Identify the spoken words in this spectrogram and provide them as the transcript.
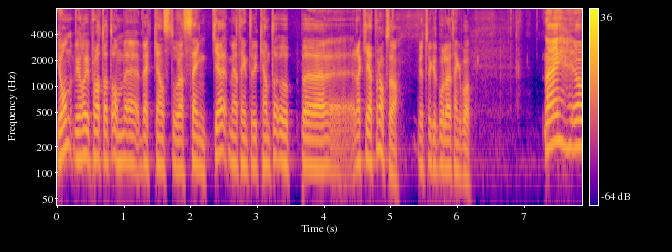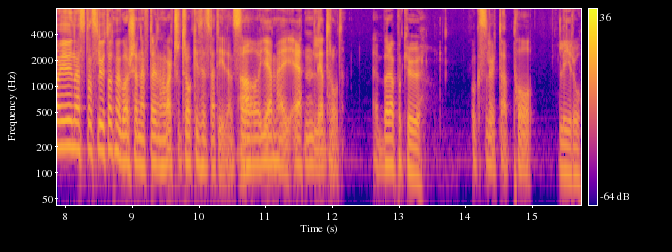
John, vi har ju pratat om eh, veckans stora sänke, men jag tänkte vi kan ta upp eh, raketen också. Vet du vilket bolag jag tänker på? Nej, jag har ju nästan slutat med börsen efter den har varit så tråkig sista tiden, så ja. ge mig en ledtråd. Börja på Q. och slutar på... Liro.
